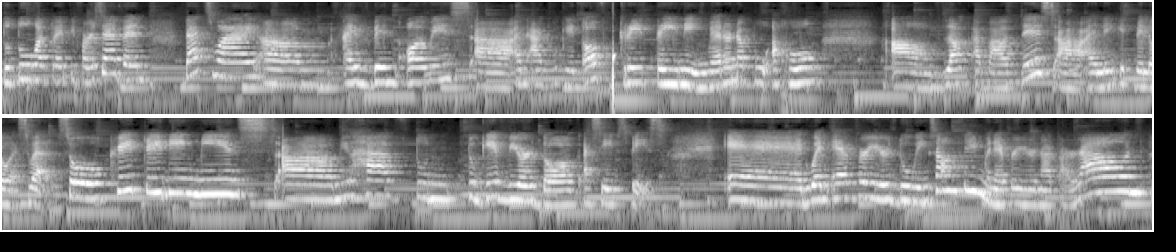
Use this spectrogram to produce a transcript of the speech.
tutukan 24-7. That's why um, I've been always uh, an advocate of great training. Meron na po akong um, vlog about this. Uh, I link it below as well. So, crate training means um, you have to, to give your dog a safe space. And whenever you're doing something, whenever you're not around,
